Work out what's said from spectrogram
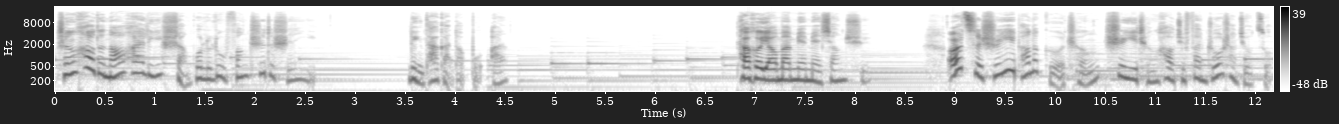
陈浩的脑海里闪过了陆芳芝的身影，令他感到不安。他和姚曼面面相觑，而此时一旁的葛城示意陈浩去饭桌上就坐。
